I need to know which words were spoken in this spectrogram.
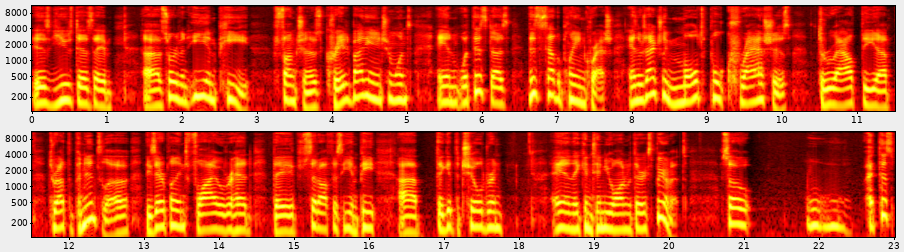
is used as a uh, sort of an EMP function. It was created by the ancient ones, and what this does, this is how the plane crashed. And there's actually multiple crashes throughout the uh, throughout the peninsula. Uh, these airplanes fly overhead. They set off this EMP. Uh, they get the children, and they continue on with their experiments. So at this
